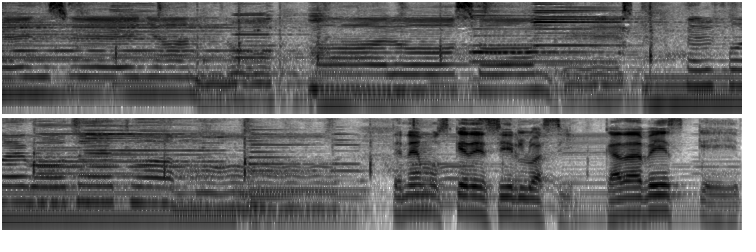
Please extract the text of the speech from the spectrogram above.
enseñando a los hombres el fuego de tu amor. Tenemos que decirlo así, cada vez que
